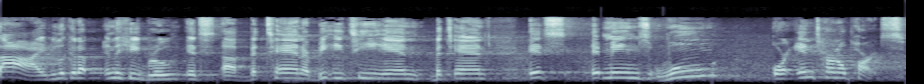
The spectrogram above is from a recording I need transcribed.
thigh, if you look it up in the Hebrew, it's uh, beten or B-E-T-N, beten. It's, it means womb or internal parts.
